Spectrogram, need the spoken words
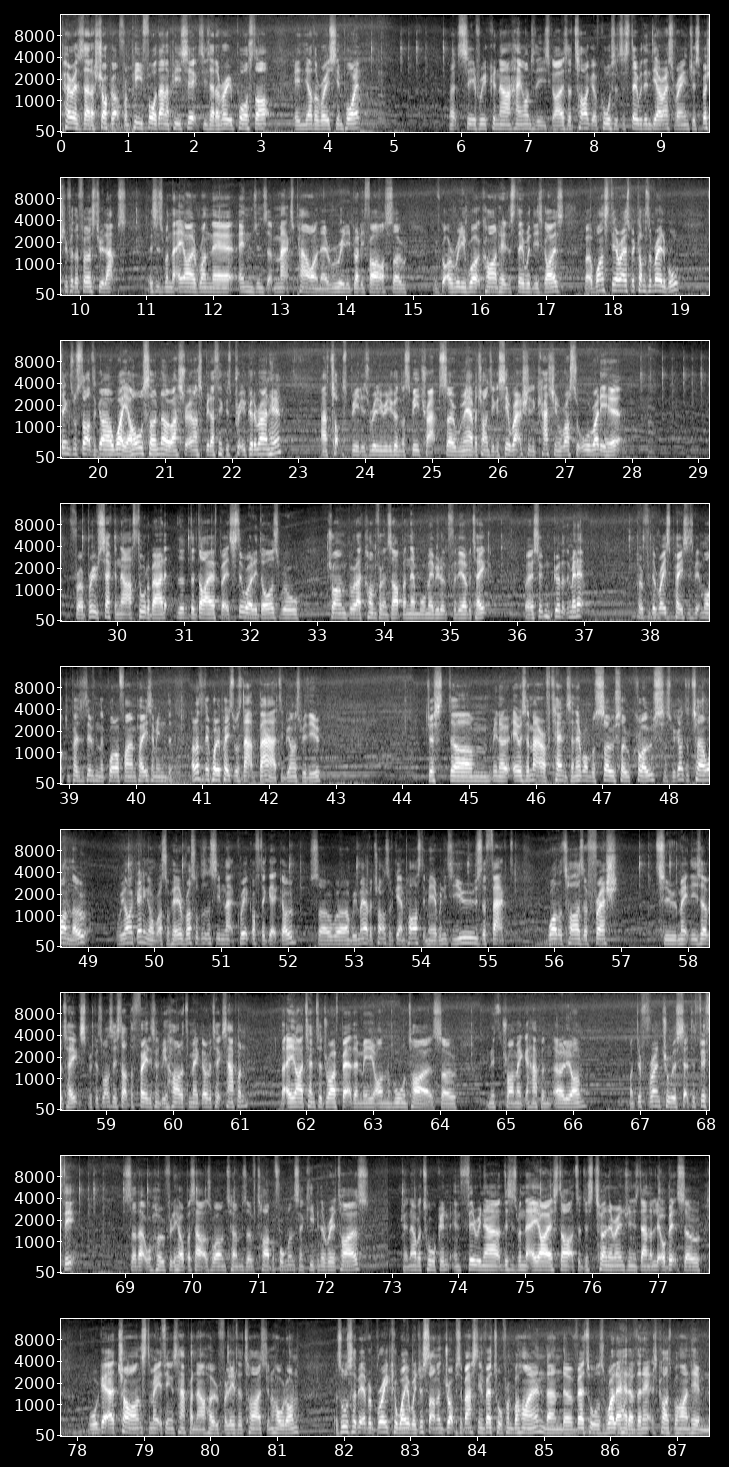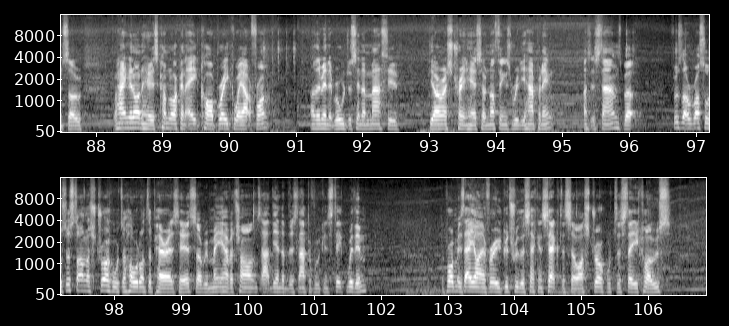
Perez has had a shock up from P4 down to P6. He's had a very poor start in the other racing point. Let's see if we can now hang on to these guys. The target, of course, is to stay within DRS range, especially for the first two laps. This is when the AI run their engines at max power and they're really bloody fast, so we've got to really work hard here to stay with these guys. But once DRS becomes available, things will start to go our way. I also know our straight line speed I think is pretty good around here. Our top speed is really, really good on the speed trap, so we may have a chance. You can see we're actually catching Russell already here. For a brief second now, I thought about it, the, the dive, but it's still early doors. We'll try and build our confidence up, and then we'll maybe look for the overtake. But it's looking good at the minute. Hopefully the race pace is a bit more competitive than the qualifying pace. I mean, the, I don't think the qualifying pace was that bad, to be honest with you. Just, um, you know, it was a matter of tenths, and everyone was so, so close. As we go into turn one, though, we are gaining on Russell here. Russell doesn't seem that quick off the get-go, so uh, we may have a chance of getting past him here. We need to use the fact, while the tyres are fresh, to make these overtakes, because once they start to fade, it's going to be harder to make overtakes happen. The AI tend to drive better than me on worn tyres, so we need to try and make it happen early on. My differential is set to 50, so that will hopefully help us out as well in terms of tyre performance and keeping the rear tyres. Okay, now we're talking. In theory now, this is when the AI start to just turn their engines down a little bit, so we'll get a chance to make things happen now, hopefully, if the tyres can hold on. There's also a bit of a breakaway. We're just starting to drop Sebastian Vettel from behind, and uh, Vettel's well ahead of the next cars behind him. So we're hanging on here. It's kind of like an eight-car breakaway out front. At the minute, we're all just in a massive DRS train here, so nothing's really happening as it stands. But feels like Russell's just starting to struggle to hold on to Perez here, so we may have a chance at the end of this lap if we can stick with him. The problem is AI are very good through the second sector, so I struggle to stay close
